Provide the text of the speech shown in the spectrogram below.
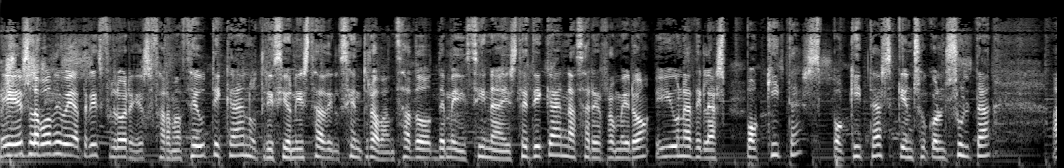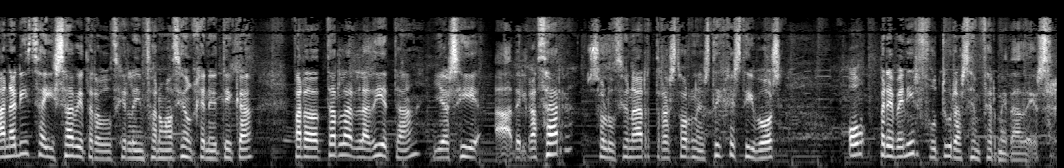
Es la voz de Beatriz Flores, farmacéutica, nutricionista del Centro Avanzado de Medicina Estética Nazaret Romero y una de las poquitas, poquitas que en su consulta analiza y sabe traducir la información genética para adaptarla a la dieta y así adelgazar, solucionar trastornos digestivos o prevenir futuras enfermedades.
